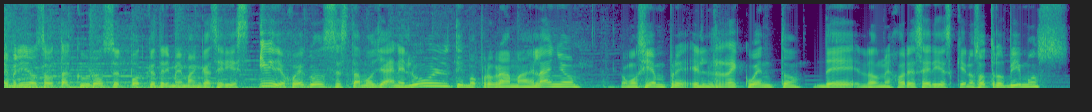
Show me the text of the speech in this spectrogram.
Bienvenidos a Otaku el podcast de manga, series y videojuegos. Estamos ya en el último programa del año. Como siempre, el recuento de las mejores series que nosotros vimos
